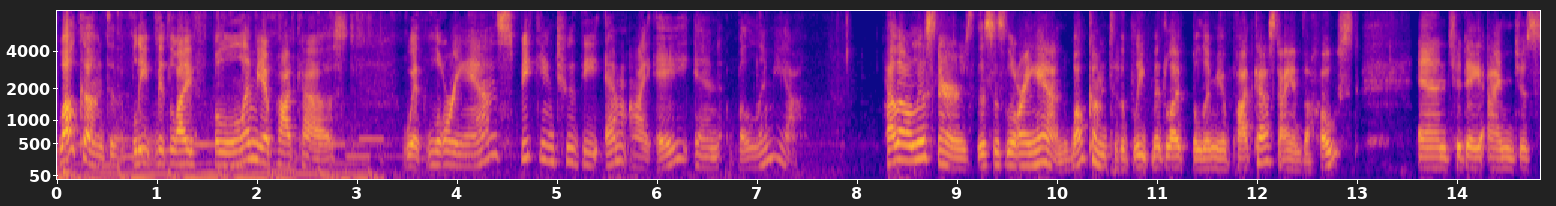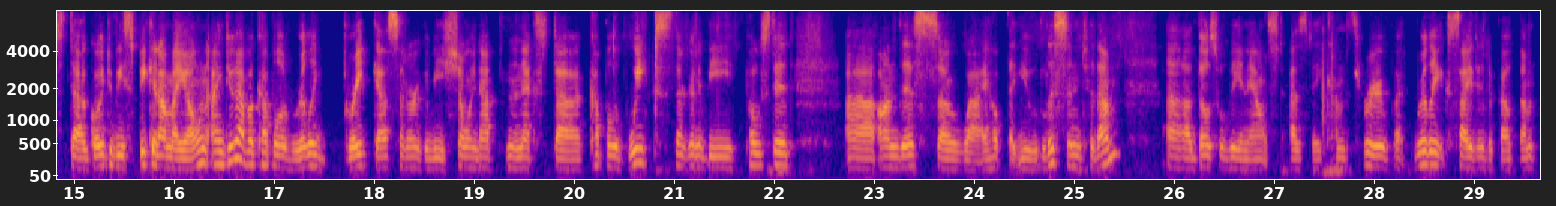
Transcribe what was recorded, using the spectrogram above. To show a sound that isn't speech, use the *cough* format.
Welcome to the Bleep Midlife Bulimia podcast with Lorianne speaking to the MIA in bulimia. Hello, listeners. This is Lorianne. Welcome to the Bleep Midlife Bulimia podcast. I am the host, and today I'm just uh, going to be speaking on my own. I do have a couple of really great guests that are going to be showing up in the next uh, couple of weeks. They're going to be posted uh, on this, so uh, I hope that you listen to them. Uh, those will be announced as they come through, but really excited about them.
